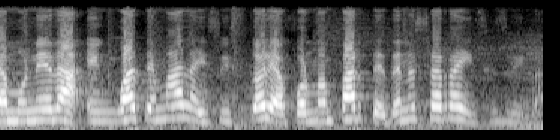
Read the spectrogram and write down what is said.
La moneda en Guatemala y su historia forman parte de nuestras raíces vivas.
